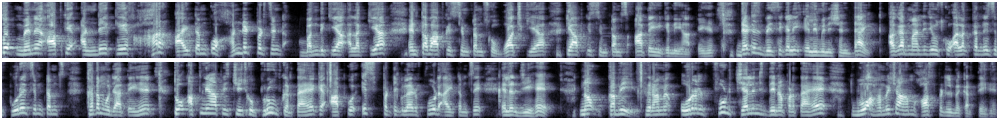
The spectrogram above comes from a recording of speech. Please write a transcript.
तो मैंने आपके अंडे के हर आइटम को 100 परसेंट बंद किया, अलग किया एंड तब आपके सिम्टम्स को वॉच किया कि आपके सिम्टम्स आते हैं कि नहीं आते हैं। That is basically elimination diet अगर मान लीजिए उसको अलग करने से पूरे सिम्टम्स खत्म हो जाते हैं तो अपने आप इस चीज़ को प्रूव करता है कि आपको इस पर्टिकुलर फ़ूड आइटम से एलर्जी है। ना कभी फिर हमें ओरल फ़ूड चैलेंज देना पड़ता है, वो हमेशा हम हॉस्पिटल में करते हैं।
